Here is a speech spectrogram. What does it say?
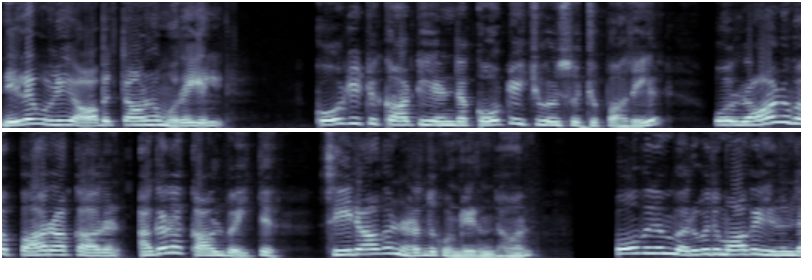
நிலவொளி ஆபத்தான முறையில் கோடிட்டு காட்டியிருந்த கோட்டை சுவர் சுற்றுப்பாதையில் ஒரு இராணுவ பாராக்காரன் அகல கால் வைத்து சீராக நடந்து கொண்டிருந்தான். போவதும் வருவதுமாக இருந்த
